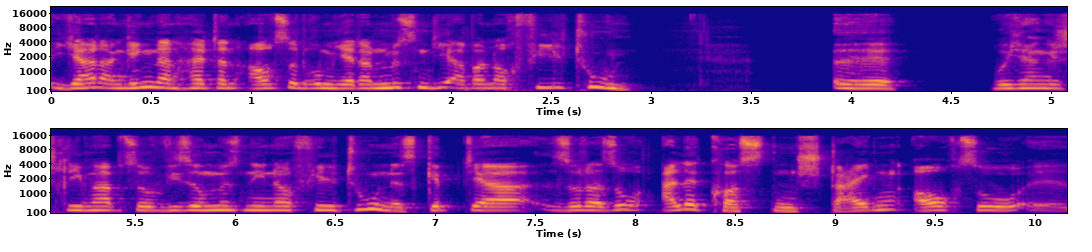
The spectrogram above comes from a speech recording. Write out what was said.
ja, dann ging dann halt dann auch so drum, ja, dann müssen die aber noch viel tun. Äh, wo ich dann geschrieben habe, so, wieso müssen die noch viel tun? Es gibt ja so oder so, alle Kosten steigen, auch so, äh,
